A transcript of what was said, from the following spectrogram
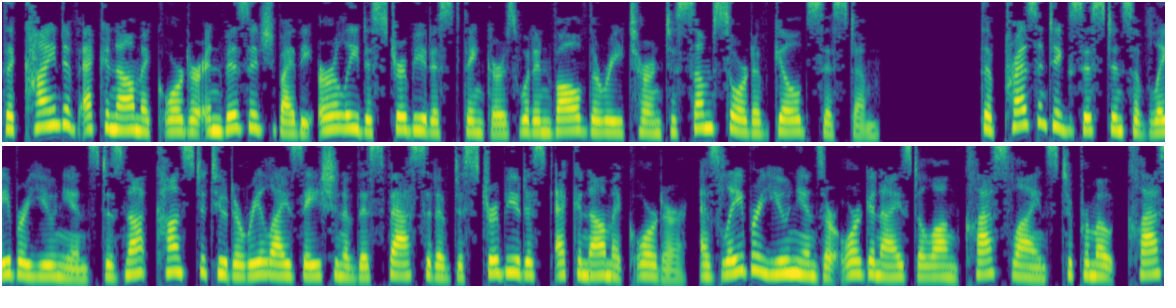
The kind of economic order envisaged by the early distributist thinkers would involve the return to some sort of guild system. The present existence of labor unions does not constitute a realization of this facet of distributist economic order, as labor unions are organized along class lines to promote class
